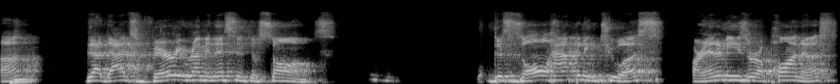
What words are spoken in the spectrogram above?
Huh? That, that's very reminiscent of Psalms. This is all happening to us. Our enemies are upon us.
